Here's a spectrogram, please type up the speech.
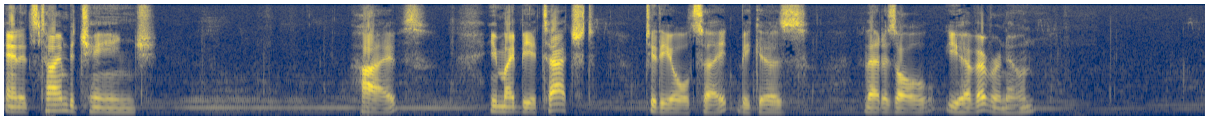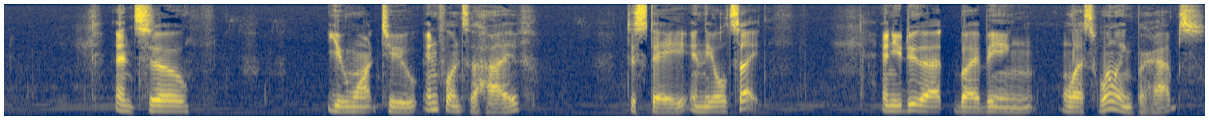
and it's time to change hives. You might be attached to the old site because that is all you have ever known. And so you want to influence the hive to stay in the old site. And you do that by being less willing, perhaps,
